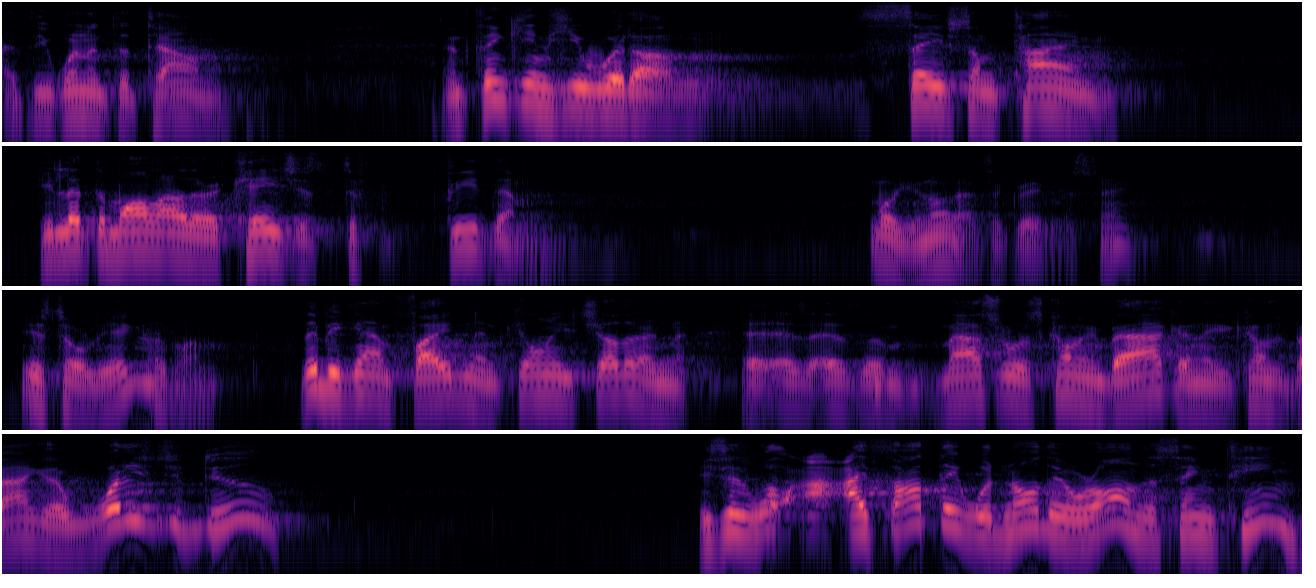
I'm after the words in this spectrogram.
as he went into town. And thinking he would um, save some time, he let them all out of their cages to feed them. Well, you know that's a great mistake. He was totally ignorant about them. They began fighting and killing each other, and as, as the master was coming back, and he comes back, he said, What did you do? He says, Well, I, I thought they would know they were all on the same team.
